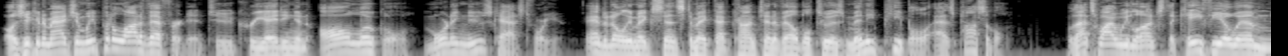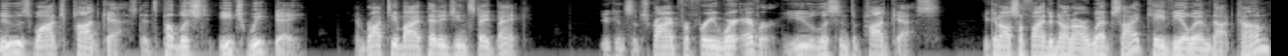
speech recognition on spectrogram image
Well, as you can imagine, we put a lot of effort into creating an all local morning newscast for you. And it only makes sense to make that content available to as many people as possible. Well, that's why we launched the KVOM Newswatch podcast. It's published each weekday and brought to you by Jean State Bank. You can subscribe for free wherever you listen to podcasts. You can also find it on our website, kvom.com,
